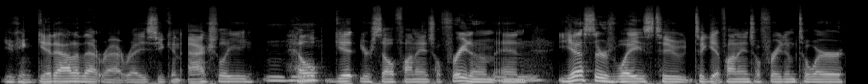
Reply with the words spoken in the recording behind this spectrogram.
you can get out of that rat race. You can actually mm-hmm. help get yourself financial freedom. And mm-hmm. yes, there's ways to to get financial freedom to where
